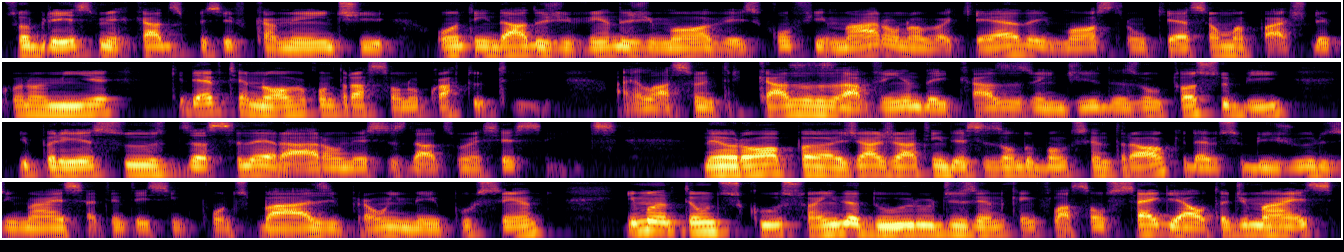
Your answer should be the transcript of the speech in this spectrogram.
Sobre esse mercado especificamente, ontem dados de vendas de imóveis confirmaram nova queda e mostram que essa é uma parte da economia que deve ter nova contração no quarto tri. A relação entre casas à venda e casas vendidas voltou a subir e preços desaceleraram nesses dados mais recentes. Na Europa, já já tem decisão do Banco Central, que deve subir juros em mais 75 pontos base para 1,5%, e manter um discurso ainda duro dizendo que a inflação segue alta demais,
